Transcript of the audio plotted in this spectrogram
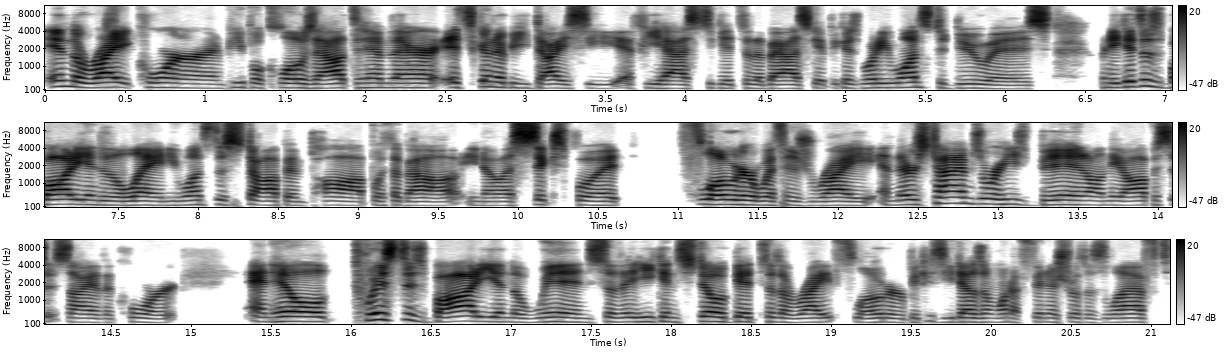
in the right corner and people close out to him there, it's going to be dicey if he has to get to the basket because what he wants to do is when he gets his body into the lane, he wants to stop and pop with about you know a six foot floater with his right. And there's times where he's been on the opposite side of the court and he'll twist his body in the wind so that he can still get to the right floater because he doesn't want to finish with his left.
